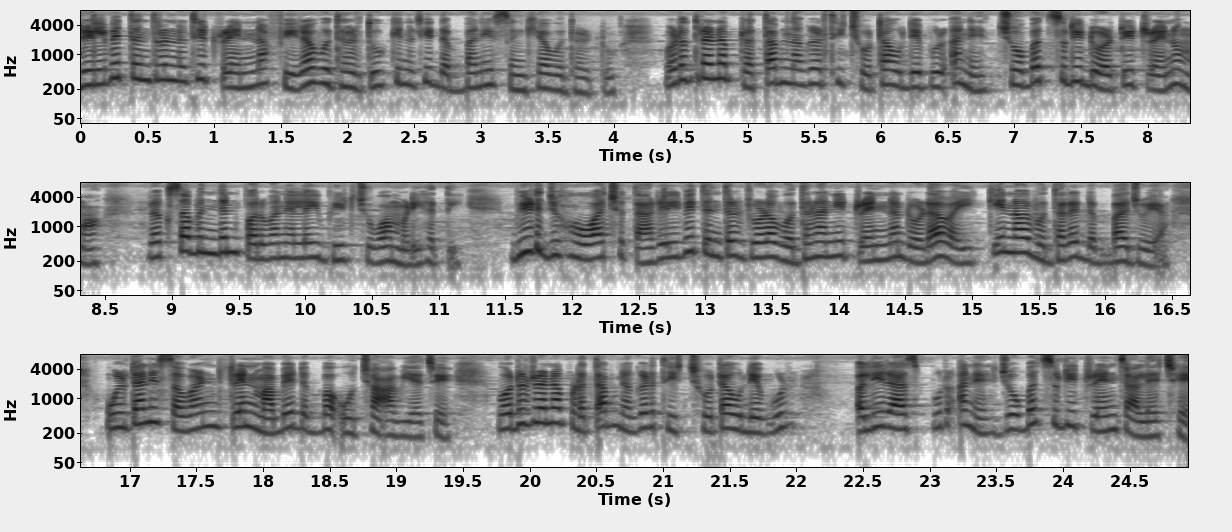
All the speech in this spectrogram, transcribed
રેલવે તંત્ર નથી ટ્રેનના ફેરા વધારતું કે નથી ડબ્બાની સંખ્યા વધારતું. વડોદરાના પ્રતાપનગરથી છોટાઉદેપુર અને ચોબત સુધી દોડતી ટ્રેનોમાં રક્ષાબંધન પર્વને લઈ ભીડ જોવા મળી હતી. ભીડ હોવા છતાં રેલવે તંત્ર દ્વારા વધારાની ટ્રેન ન દોડાવાઈ કે ન વધારે ડબ્બા જોયા. ઉલટાની સવારની ટ્રેનમાં બે ડબ્બા ઓછા આવ્યા છે. વડોદરાના પ્રતાપનગરથી છોટાઉદેપુર અલીરાજપુર અને જોબત સુધી ટ્રેન ચાલે છે.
